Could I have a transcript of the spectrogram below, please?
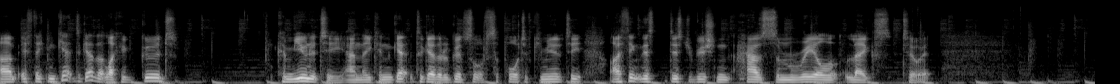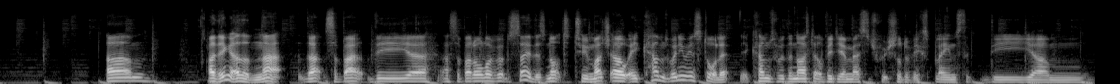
um, if they can get together like a good community and they can get together a good sort of supportive community, I think this distribution has some real legs to it. Um, I think other than that, that's about the uh, that's about all I've got to say. There's not too much. Oh, it comes when you install it. It comes with a nice little video message which sort of explains the the, um,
